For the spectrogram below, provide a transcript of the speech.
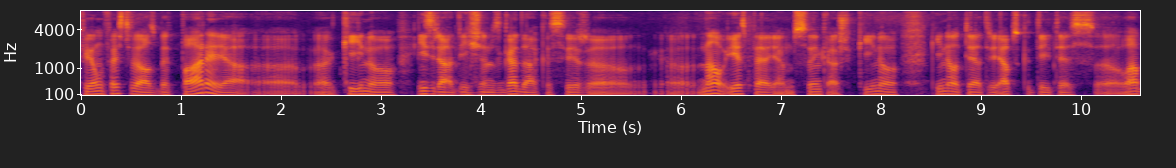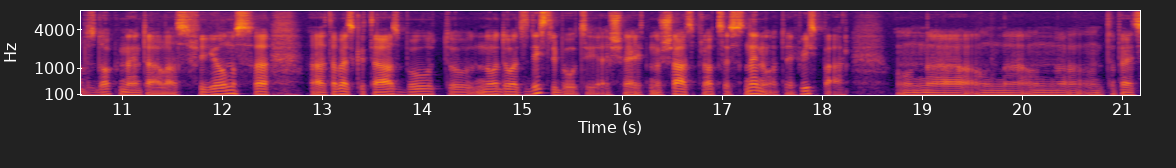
filmu festivāls, bet pārējā uh, kino izrādīšanas gadā, kas ir, uh, nav iespējams vienkārši kino, kinoteātrī apskatīties uh, labas dokumentālās filmas, uh, tāpēc, ka tās būtu nodotas distribūcijai šeit. Nu, šāds process nenotiek vispār. Un, uh, un, uh, un, uh, un tāpēc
